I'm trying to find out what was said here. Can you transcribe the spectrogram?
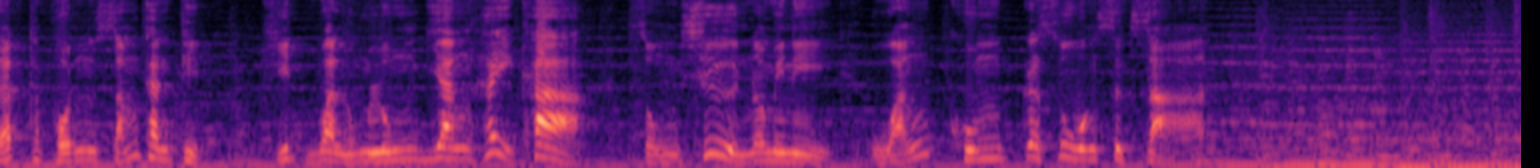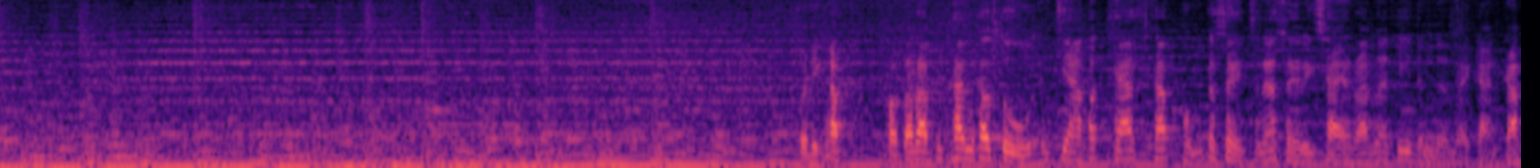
นัทพลสำคัญผิด คิดว่าลุงลุงยังให้ค่า ส่งชื่อนอมินี หวังคุมกระทรวงศึกษา สวัสดีครับ ขอต้อนรับทุกท่านเข้าสู่ NGR Podcast ครับ ผมเกษตรชนะเสรีชัยรับหน้าที่ดำเนินรายการครับ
